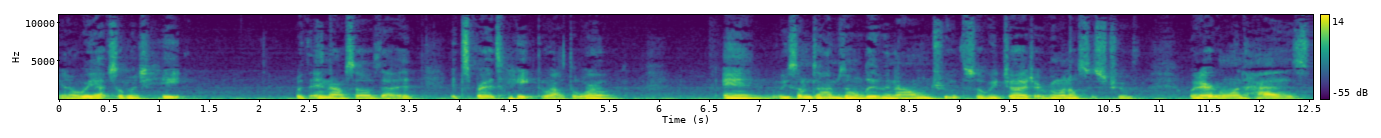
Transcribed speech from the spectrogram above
You know, we have so much hate within ourselves that it, it spreads hate throughout the world. And we sometimes don't live in our own truth, so we judge everyone else's truth but everyone has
